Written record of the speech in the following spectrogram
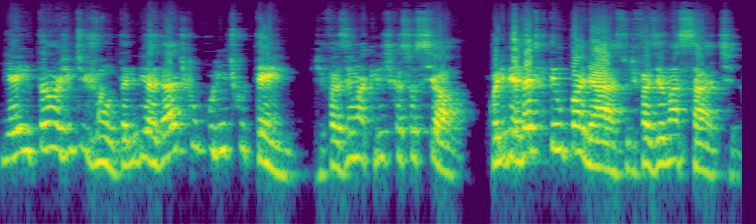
E aí então a gente junta a liberdade que um político tem de fazer uma crítica social com a liberdade que tem um palhaço de fazer uma sátira.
